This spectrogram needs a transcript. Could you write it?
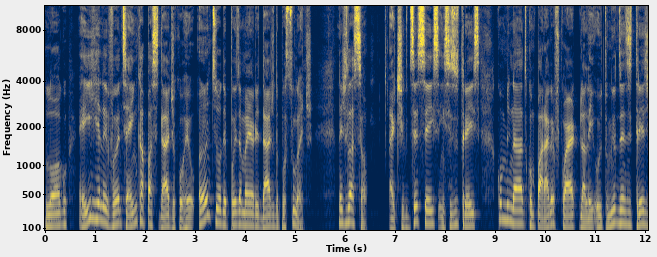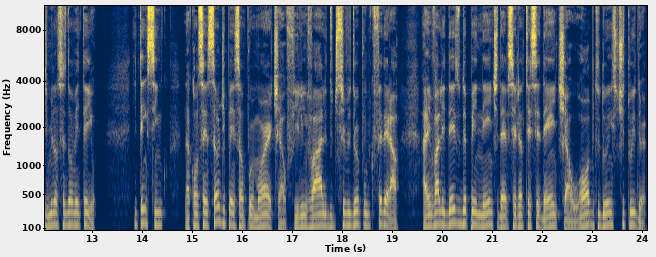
Logo, é irrelevante se a incapacidade ocorreu antes ou depois da maioridade do postulante. Legislação. Artigo 16, inciso 3, combinado com o parágrafo 4 da Lei 8.213 de 1991. Item 5. Na concessão de pensão por morte ao filho inválido de servidor público federal, a invalidez do dependente deve ser antecedente ao óbito do instituidor.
